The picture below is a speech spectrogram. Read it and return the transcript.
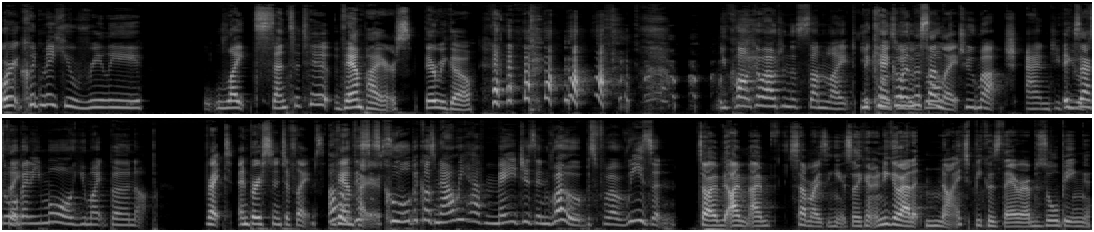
Or it could make you really light sensitive. Vampires. There we go. You can't go out in the sunlight. You can't go in the sunlight. too much, and if Exactly. you absorb any more, you might burn up. Right. And burst into flames. Oh, Vampires. this is cool because now we have mages in robes for a reason. So I'm, I'm, I'm summarizing here. So they can only go out at night because they're absorbing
